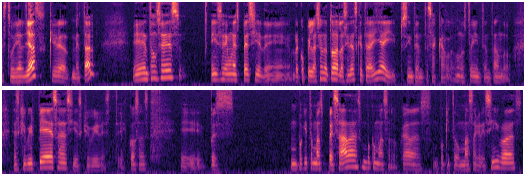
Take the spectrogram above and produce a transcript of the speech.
estudiar jazz, que era metal. Eh, entonces hice una especie de recopilación de todas las ideas que traía y pues intenté sacarlas. Bueno, estoy intentando escribir piezas y escribir este cosas, eh, pues un poquito más pesadas, un poco más alocadas, un poquito más agresivas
